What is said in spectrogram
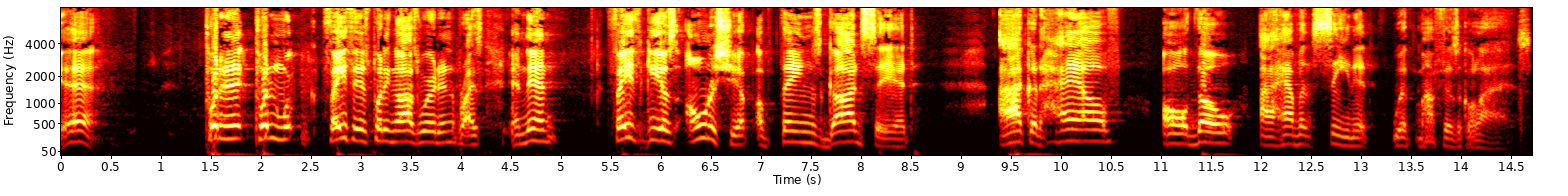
yeah. Putting it, putting faith is putting God's word into price, and then faith gives ownership of things God said I could have, although I haven't seen it with my physical eyes.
